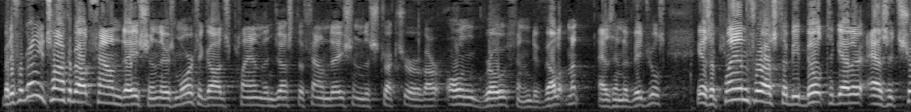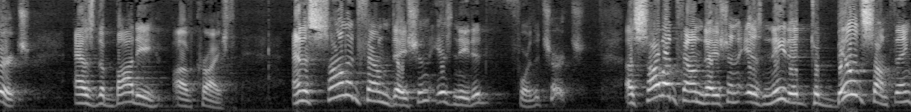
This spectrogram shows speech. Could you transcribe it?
But if we're going to talk about foundation, there's more to God's plan than just the foundation, the structure of our own growth and development as individuals. He has a plan for us to be built together as a church as the body of Christ. And a solid foundation is needed for the church. A solid foundation is needed to build something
